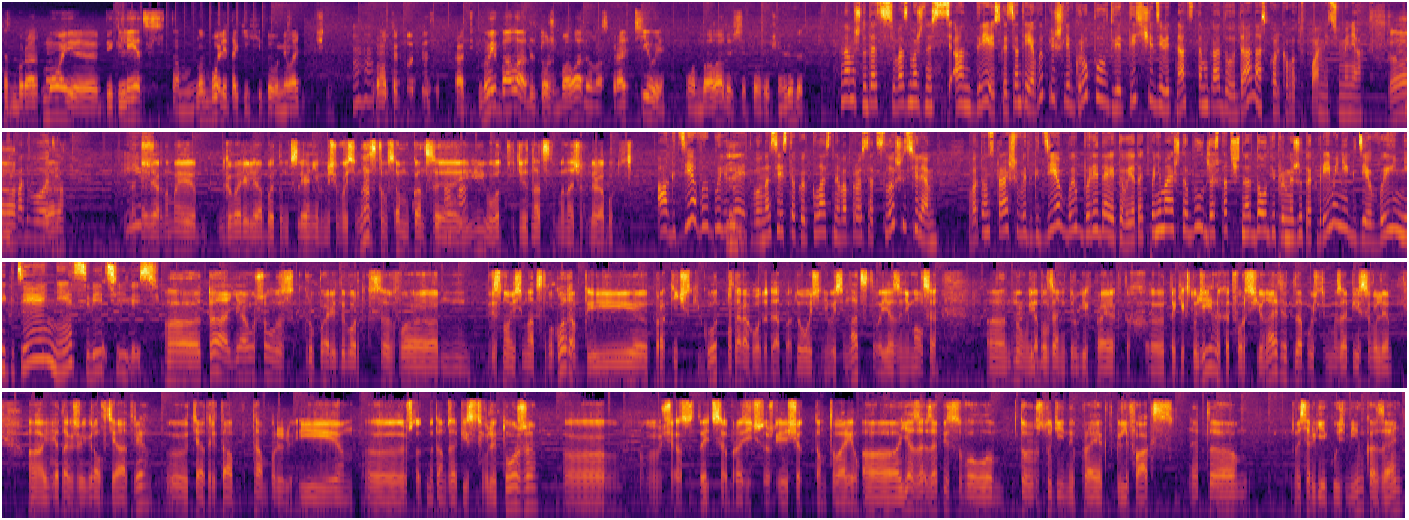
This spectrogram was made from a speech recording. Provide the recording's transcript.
«Брат мой», э, «Беглец», там, ну, более такие хитово-мелодичные. Uh-huh. Ну, вот как только практика. Ну и баллады тоже. Баллады у нас красивые. Вот баллады все тоже очень любят. Нам нужно дать возможность Андрею сказать. Андрей, а вы пришли в группу в 2019 году, да, насколько вот память у меня да, не подводит? Да. И... Наверное, мы говорили об этом с Леонидом еще в 18-м, в самом конце, ага. и вот в 19-м мы начали работать. А где вы были до этого? У нас есть такой классный вопрос от слушателя. Вот он спрашивает, где вы были до этого. Я так понимаю, что был достаточно долгий промежуток времени, где вы нигде не светились. Э, да, я ушел из группы Ари Vortex в весной 17 года, и практически год, полтора года, да, до осени 18 я занимался ну, я был занят в других проектах, э, таких студийных, от Force United, допустим, мы записывали. Э, я также играл в театре, в театре Тамполь, и что-то мы там записывали тоже. Сейчас дайте сообразить, что же я еще там творил. Я записывал тоже студийный проект Галифакс. Это Сергей Кузьмин, Казань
